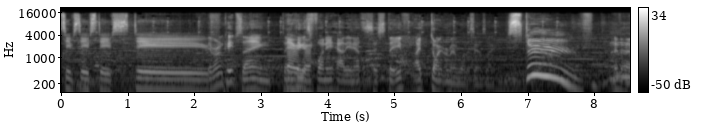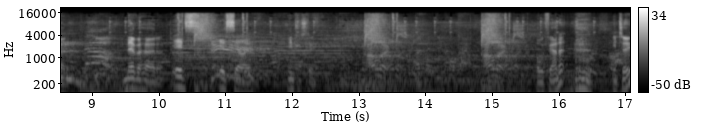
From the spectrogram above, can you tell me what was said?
Steve, Steve, Steve, Steve. Everyone keeps saying, do There you think it's go. funny how the announcer says Steve? I don't remember what it sounds like. Steve! Never heard it. Never heard it. It's it's silly. Interesting. Oh, we found it? Into?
